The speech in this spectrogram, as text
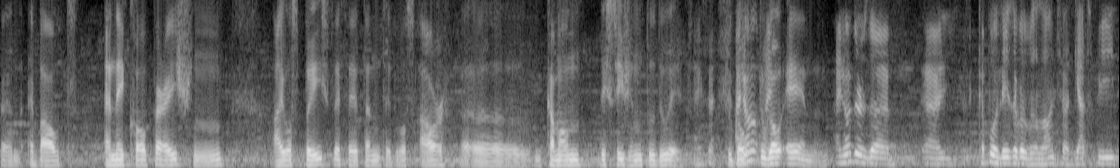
and about any cooperation, I was pleased with it, and it was our uh, common decision to do it, Excellent. to go know- to I- go in. I know there's a, a couple of days ago there was a launch at Godspeed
